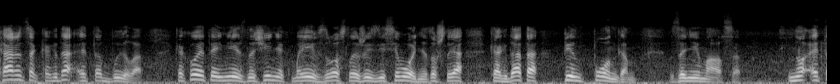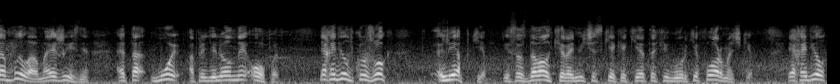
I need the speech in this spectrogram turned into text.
Кажется, когда это было, какое это имеет значение к моей взрослой жизни сегодня, то, что я когда-то пинг-понгом занимался. Но это было в моей жизни, это мой определенный опыт. Я ходил в кружок лепки и создавал керамические какие-то фигурки, формочки. Я ходил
